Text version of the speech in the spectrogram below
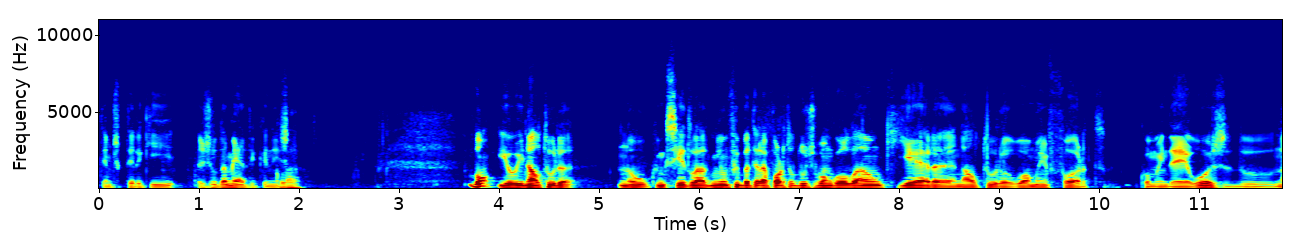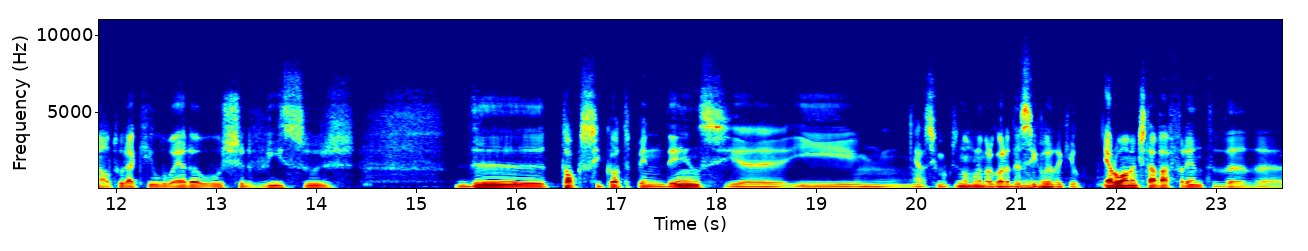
temos que ter aqui ajuda médica nisto. Claro. Bom, e eu aí na altura não o conhecia de lado nenhum, fui bater à porta do João Golão, que era na altura o homem forte, como ainda é hoje, do- na altura aquilo era os serviços de toxicodependência e hum, era assim uma coisa, não me lembro agora da sigla daquilo. Era o homem que estava à frente da, da,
